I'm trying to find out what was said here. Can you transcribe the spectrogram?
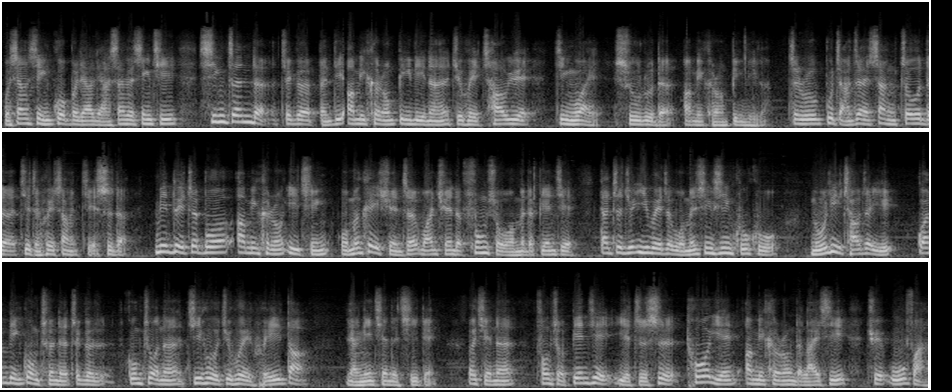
我相信过不了两三个星期，新增的这个本地奥密克戎病例呢，就会超越境外输入的奥密克戎病例了。正如部长在上周的记者会上解释的，面对这波奥密克戎疫情，我们可以选择完全的封锁我们的边界，但这就意味着我们辛辛苦苦努力朝着与官兵共存的这个工作呢，几乎就会回到两年前的起点。而且呢，封锁边界也只是拖延奥密克戎的来袭，却无法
